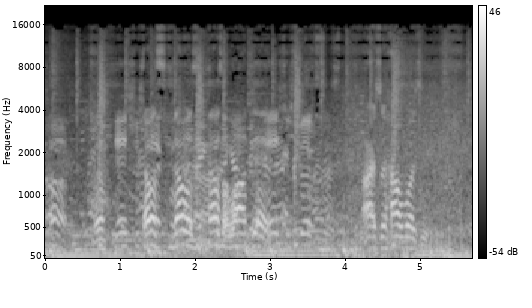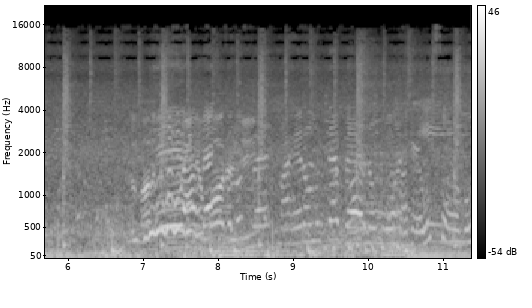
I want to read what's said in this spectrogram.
Well, that was that was that was a long day. All right, so how was it? My back don't look hair don't look that bad no more. My hair looks terrible.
